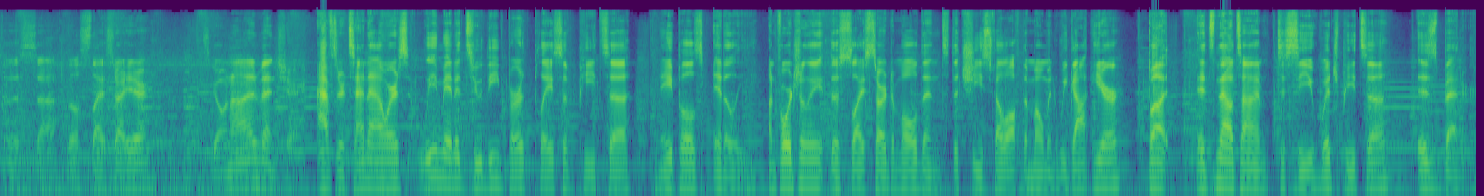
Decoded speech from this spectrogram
So this uh, little slice right here going on an adventure. After 10 hours, we made it to the birthplace of pizza, Naples, Italy. Unfortunately, the slice started to mold and the cheese fell off the moment we got here, but it's now time to see which pizza is better.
